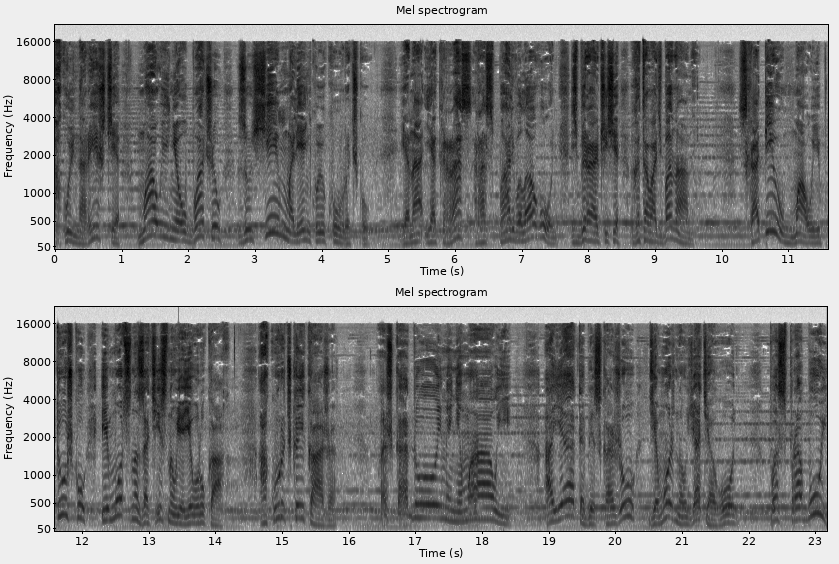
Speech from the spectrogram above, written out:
пакуль нарэшце Маўі не ўбачыў зусім маленькую курачку. Яна якраз распальвала агонь, збіраючыся гатаваць бананы. Схапіў Маўі птушку і моцна заціснуў яе ў руках. А курачка і кажа: « Пашкадуй мяне Маўі, А я табе скажу, дзе можна ўзяць агонь. Паспрабуй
